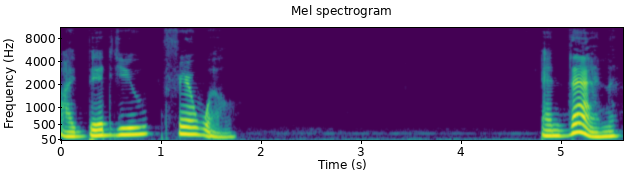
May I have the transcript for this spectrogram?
I bid you farewell. And then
